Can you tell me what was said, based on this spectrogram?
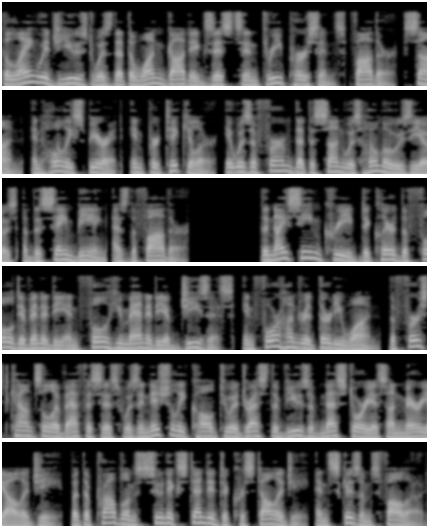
The language used was that the one God exists in three persons Father, Son, and Holy Spirit. In particular, it was affirmed that the Son was homoousios of the same being as the Father. The Nicene Creed declared the full divinity and full humanity of Jesus. In 431, the First Council of Ephesus was initially called to address the views of Nestorius on Mariology, but the problems soon extended to Christology, and schisms followed.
